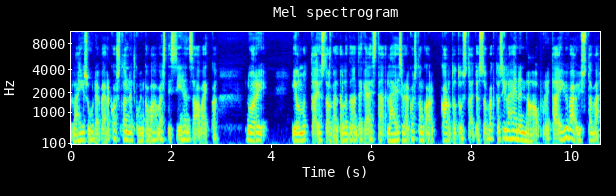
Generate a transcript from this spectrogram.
lähisuhdeverkoston, että kuinka vahvasti siihen saa vaikka nuori ilmoittaa, jos aletaan tekemään sitä läheisverkoston kartoitusta, että jos on vaikka tosi läheinen naapuri tai hyvä ystävä,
